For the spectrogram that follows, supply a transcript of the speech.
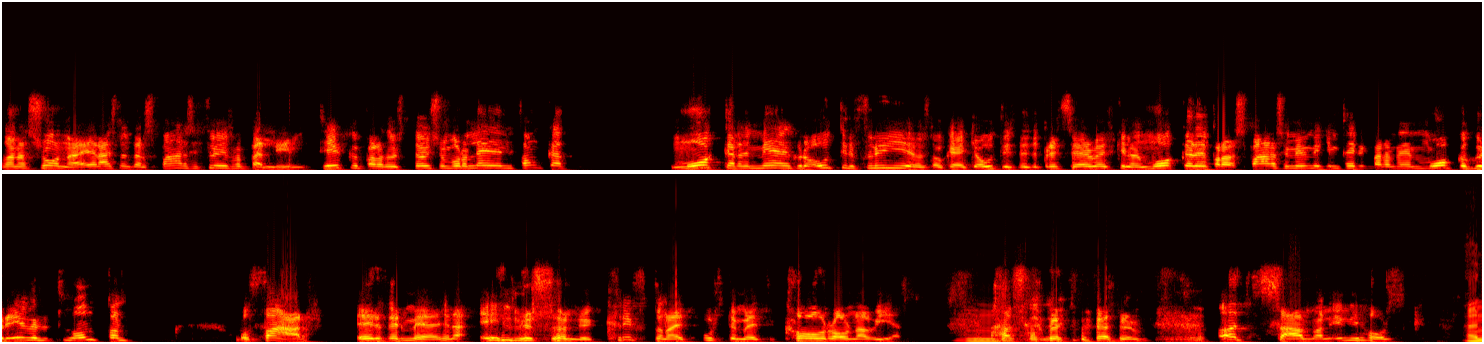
þannig að svona er Æslandar að spara sér flugið frá Berlín, tekur bara, veist, þau sem voru á leiðinni þangað, mókar þið með einhverju ódýru flugi, veist, ok, ekki ódýrt, þetta er British Airways, skilja, en mókar þið bara, spara sér mjög mikið pening bara með að móka okkur yfir til London. Og þar eru þeir með hérna einu sönnu Kryptonite Ultimate Corona vél mm. það förum öll saman inn í hólsk En,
